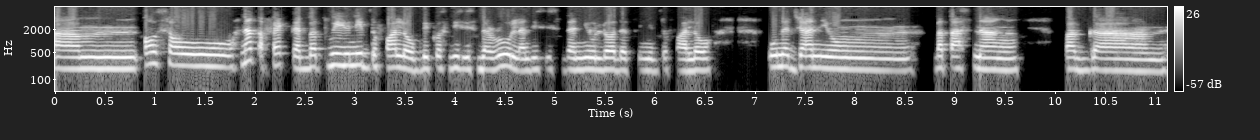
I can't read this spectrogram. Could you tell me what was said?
um, also not affected but we need to follow because this is the rule and this is the new law that we need to follow. Una dyan yung batas ng pag um,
